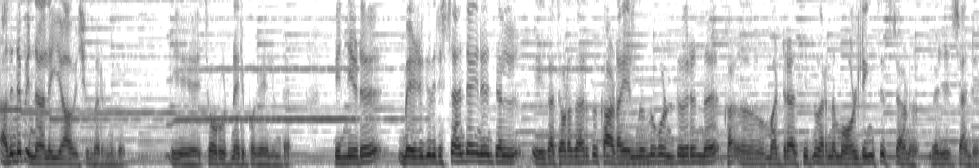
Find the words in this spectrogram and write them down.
അതിന്റെ പിന്നാലെ ഈ ആവശ്യം വരുന്നത്. ഈ ചോറൂട്ടിനരിപ്പകയിലുണ്ട് പിന്നീട് മെഴുകുതിരി സ്റ്റാൻഡ് എങ്ങനെയാണെന്ന് വെച്ചാൽ ഈ കച്ചവടക്കാർക്ക് കടയിൽ നിന്ന് കൊണ്ടുവരുന്ന മദ്രാസിൽ നിന്ന് വരുന്ന മോൾഡിംഗ് സിസ്റ്റമാണ് മെഴുകുതിരി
